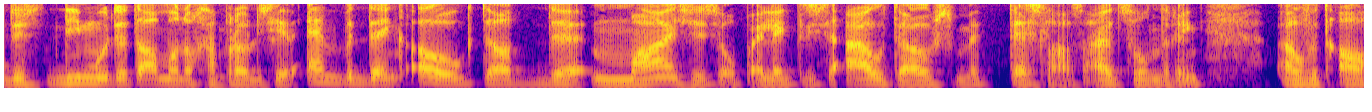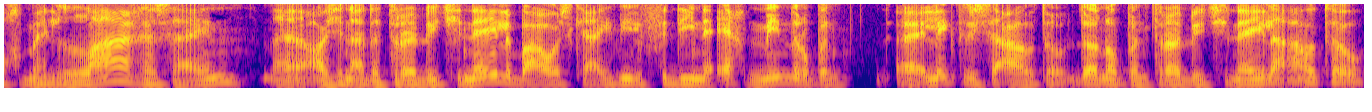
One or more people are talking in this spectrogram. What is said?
Dus die moet het allemaal nog gaan produceren. En bedenk ook dat de marges op elektrische auto's, met Tesla als uitzondering, over het algemeen lager zijn. als je naar de traditionele bouwers kijkt, die verdienen echt minder op een elektrische auto dan op een traditionele auto.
